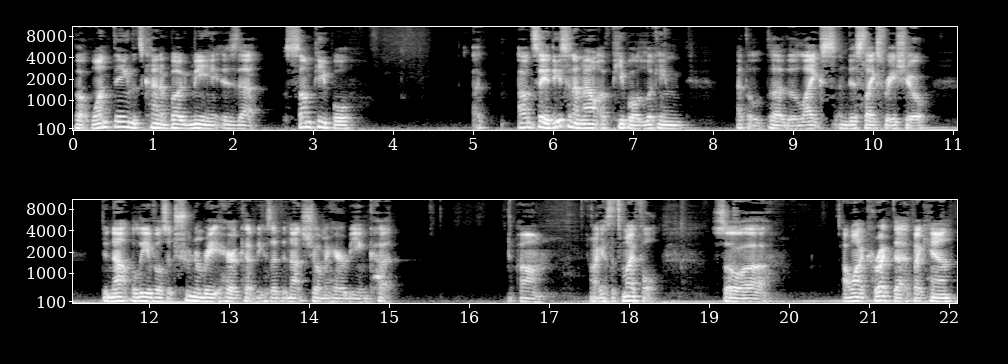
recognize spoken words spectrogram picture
But one thing that's kind of bugged me is that some people, I would say a decent amount of people looking at the, the, the likes and dislikes ratio did not believe it was a true number eight haircut because I did not show my hair being cut. Um, I guess it's my fault. So uh, I want to correct that if I can.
